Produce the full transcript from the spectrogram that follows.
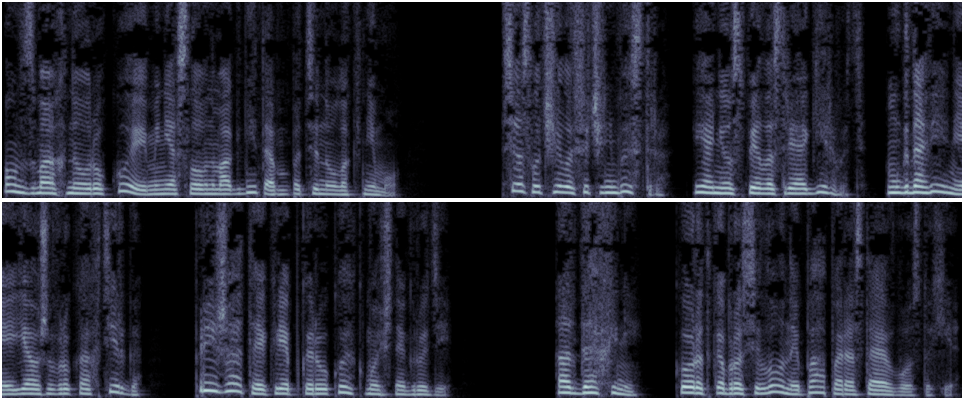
Он взмахнул рукой, и меня словно магнитом потянуло к нему. Все случилось очень быстро. Я не успела среагировать. Мгновение, я уже в руках Тирга, прижатая крепкой рукой к мощной груди. «Отдохни», — коротко бросил он, и папа растаял в воздухе.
